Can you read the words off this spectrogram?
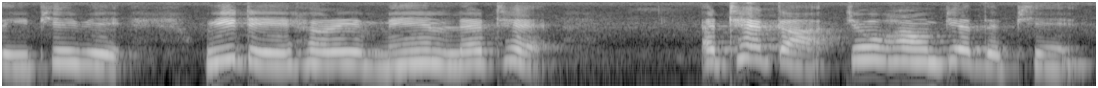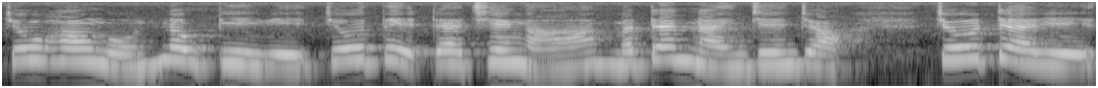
သည်ဖြစ်၍ဝိဒေဟရိမင်းလက်ထက် အထက်ကကျိုးဟောင်းပြက်သဖြင့်ကျိုးဟောင်းကိုနှုတ်ပြ၍ကျိုးသစ်တက်ခြင်းကမတက်နိုင်ခြင်းကြောင့်ကျိုးတက်၍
